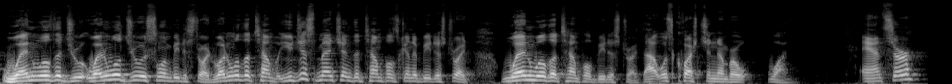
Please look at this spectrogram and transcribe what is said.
When will, the, when will Jerusalem be destroyed? When will the temple? You just mentioned the temple is going to be destroyed. When will the temple be destroyed? That was question number one. Answer,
